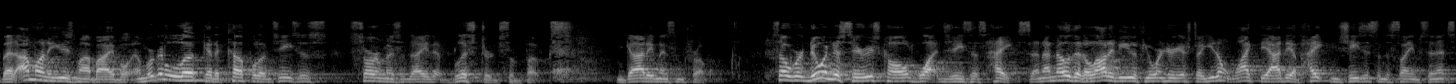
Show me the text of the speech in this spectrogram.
But I'm going to use my Bible. And we're going to look at a couple of Jesus' sermons today that blistered some folks and got him in some trouble. So we're doing this series called What Jesus Hates. And I know that a lot of you, if you weren't here yesterday, you don't like the idea of hating Jesus in the same sentence.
